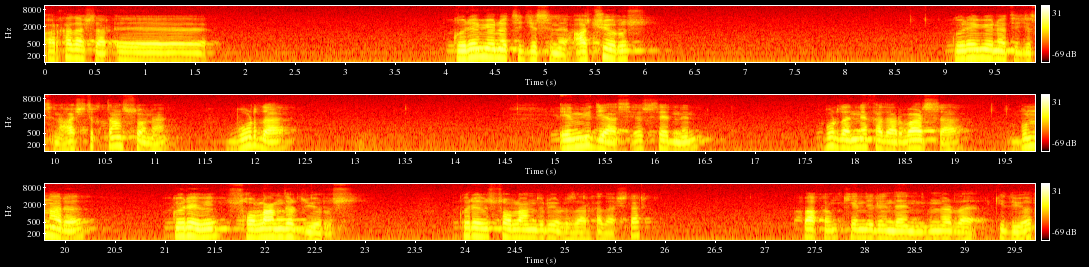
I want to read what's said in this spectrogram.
Arkadaşlar ee, görev yöneticisini açıyoruz. Görev yöneticisini açtıktan sonra burada Nvidia servislerinin burada ne kadar varsa bunları görevi sonlandır diyoruz. Görevi sonlandırıyoruz arkadaşlar. Bakın kendiliğinden bunlar da gidiyor.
